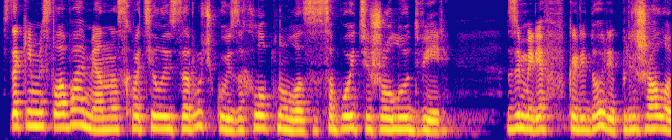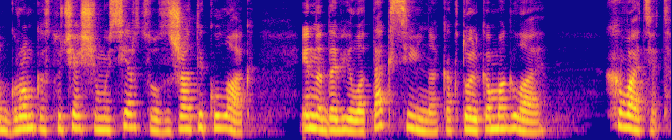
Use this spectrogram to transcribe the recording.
С такими словами она схватилась за ручку и захлопнула за собой тяжелую дверь. Замерев в коридоре, прижала к громко стучащему сердцу сжатый кулак и надавила так сильно, как только могла. «Хватит!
